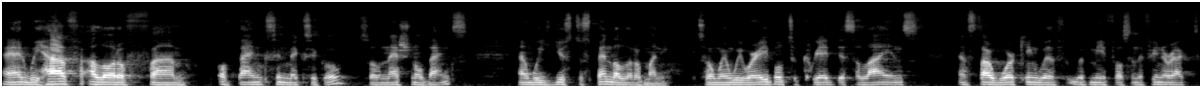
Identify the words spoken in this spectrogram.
And we have a lot of, um, of banks in Mexico, so national banks, and we used to spend a lot of money. So when we were able to create this alliance and start working with, with MIFOS and the FINERACT,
